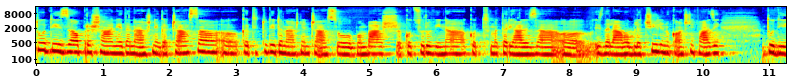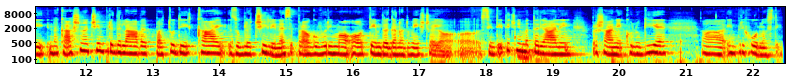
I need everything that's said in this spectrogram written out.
tudi za vprašanje današnjega časa, uh, kajti tudi v današnjem času bombaž kot surovina, kot material za uh, izdelavo oblačil in v končni fazi. Tudi na kakšen način predelave, pa tudi kaj z oblačili. Ne? Se pravi, govorimo o tem, da ga nadomeščajo uh, sintetični materiali, vprašanje ekologije uh, in prihodnosti.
